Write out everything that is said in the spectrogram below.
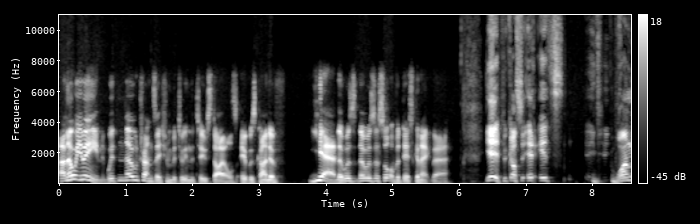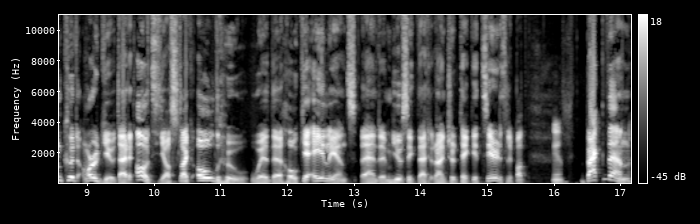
I know what you mean. With no transition between the two styles, it was kind of yeah. There was there was a sort of a disconnect there. Yeah, because it, it's one could argue that oh, it's just like old Who with the hokey aliens and the music that trying to take it seriously. But Yeah. back then,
